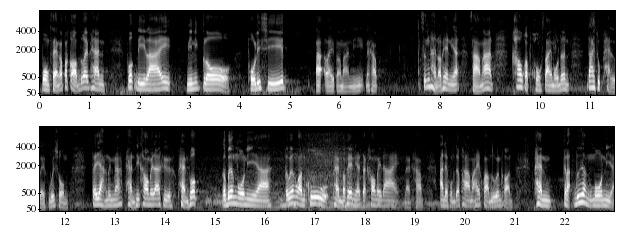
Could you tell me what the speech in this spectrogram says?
โปร่งแสงก็ประกอบด้วยแผ่นพวกดีไลท์มินิโกลโพลิชีตอะไรประมาณนี้นะครับ ซึ่งแผ่นประเภทนี้สามารถเข้ากับโครงสไตล์โมเดิร์นได้ทุกแผ่นเลยคุณผู้ชม แต่อย่างหนึ่งนะ แผ่นที่เข้าไม่ได้คือแผ่นพวก ระเบื้องโมเนีย กระเบื้องรอนคู่แผ่นประเภทเนี้ยจะเข้าไม่ได้นะครับอะเดี๋ยวผมจะพามาให้ความรู้กันก่อน แผ่นกระเบื้องโมเนีย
